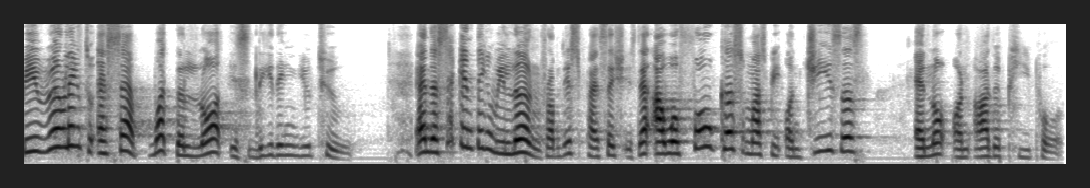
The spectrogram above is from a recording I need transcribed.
Be willing to accept what the Lord is leading you to. And the second thing we learn from this passage is that our focus must be on Jesus and not on other people.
